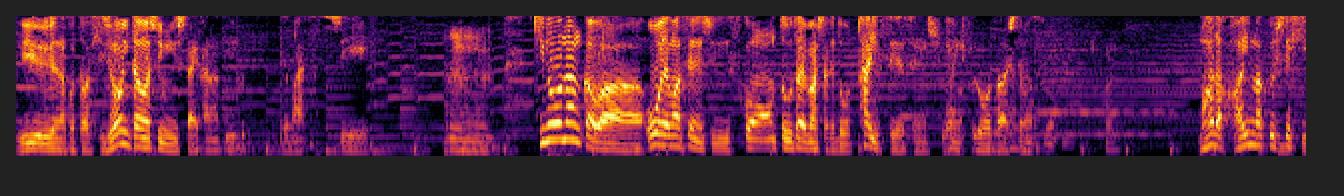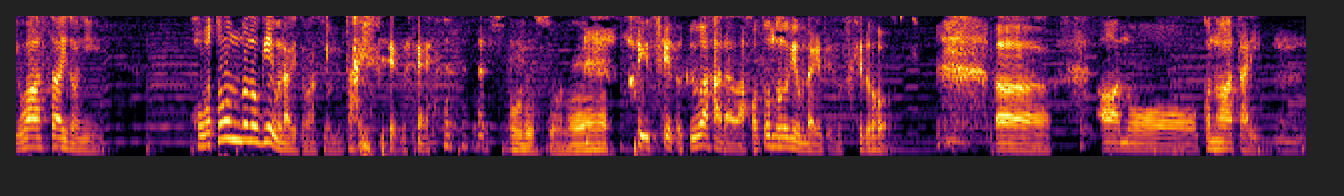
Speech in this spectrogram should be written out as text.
うん。いうようなことを非常に楽しみにしたいかなというふうに言ってますし、うん。昨日なんかは大山選手にスコーンと歌いましたけど、大勢選手がクローザーしてますよ。まだ開幕して日は浅いのに、ほとんどのゲーム投げてますよね、大勢ね。そうですそうですよね。大勢と桑原はほとんどのゲーム投げてるんですけど、あーあのーこのあたり、うん。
